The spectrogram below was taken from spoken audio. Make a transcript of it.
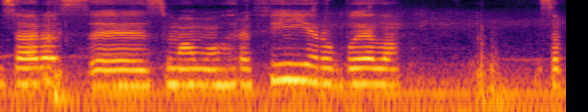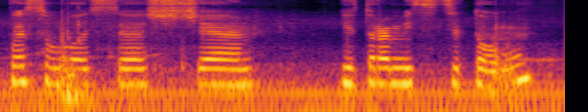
Зараз е, з мамографії робила, записувалася ще півтора місяці тому.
